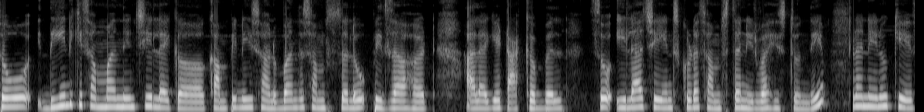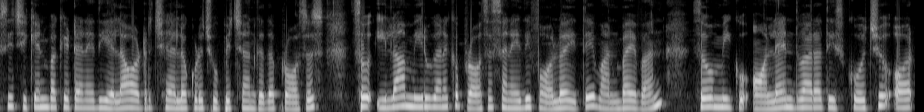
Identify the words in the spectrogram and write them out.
సో దీనికి సంబంధించి లైక్ కంపెనీస్ uh, అనుబంధ సంస్థలు పిజ్జా హట్ అలాగే టాకబెల్ సో ఇలా చైన్స్ కూడా సంస్థ నిర్వహిస్తుంది. ఇక్కడ నేను కేఎఫ్సి చికెన్ బకెట్ అనేది ఎలా ఆర్డర్ చేయాలో కూడా చూపించాను కదా ప్రాసెస్ సో ఇలా మీరు కనుక ప్రాసెస్ అనేది ఫాలో అయితే వన్ బై వన్ సో మీకు ఆన్లైన్ ద్వారా తీసుకోవచ్చు ఆర్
